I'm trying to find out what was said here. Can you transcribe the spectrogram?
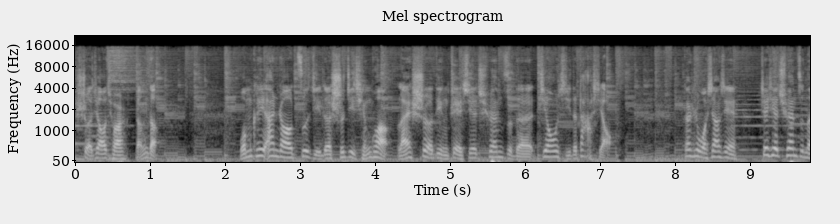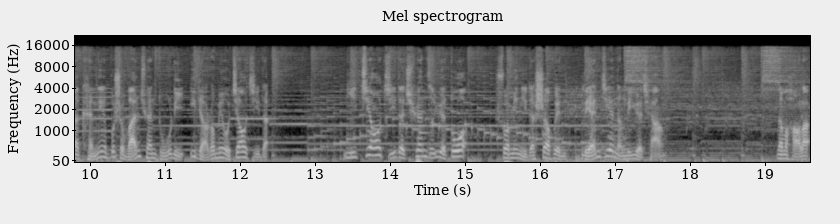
社交圈等等。我们可以按照自己的实际情况来设定这些圈子的交集的大小。但是我相信，这些圈子呢，肯定不是完全独立、一点都没有交集的。你交集的圈子越多，说明你的社会连接能力越强。那么好了，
